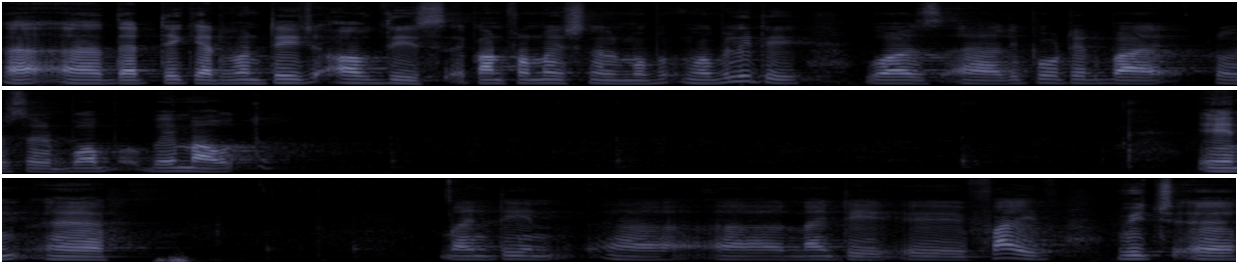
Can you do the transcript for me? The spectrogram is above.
that take advantage of this conformational mob mobility was uh, reported by Professor Bob Waymouth in uh, 1995 uh, which uh,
